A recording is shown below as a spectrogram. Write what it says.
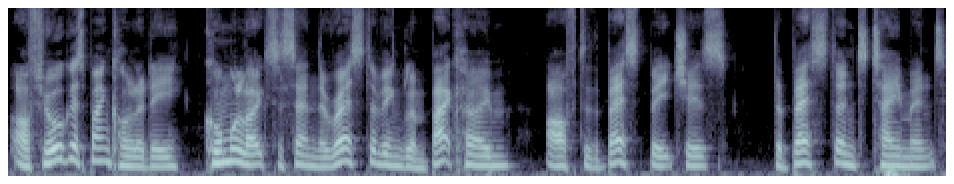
After August bank holiday, Cornwall likes to send the rest of England back home after the best beaches, the best entertainment,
